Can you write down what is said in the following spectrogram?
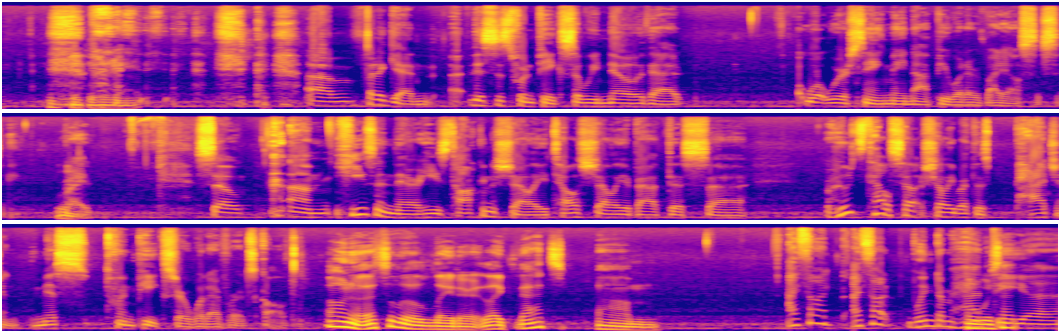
figure. Um, but again, uh, this is Twin Peaks, so we know that what we're seeing may not be what everybody else is seeing. Right. So um, he's in there. He's talking to Shelley. Tells Shelley about this. Uh, or who tells Shelley about this pageant, Miss Twin Peaks, or whatever it's called? Oh no, that's a little later. Like that's um I thought I thought Windom had was the. Uh,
